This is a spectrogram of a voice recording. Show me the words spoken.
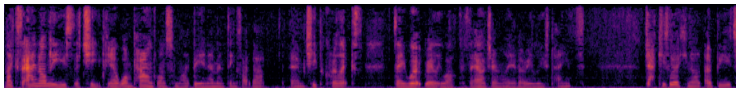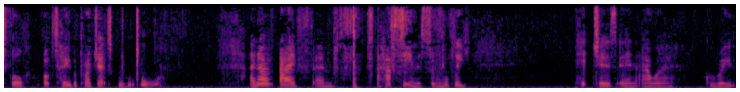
like I said, I normally use the cheap, you know, one pound ones from like B&M and things like that. Um, cheap acrylics. They work really well because they are generally a very loose paint. Jackie's working on a beautiful October project. Ooh, ooh. I know I've um, I have seen there's some lovely pictures in our group.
